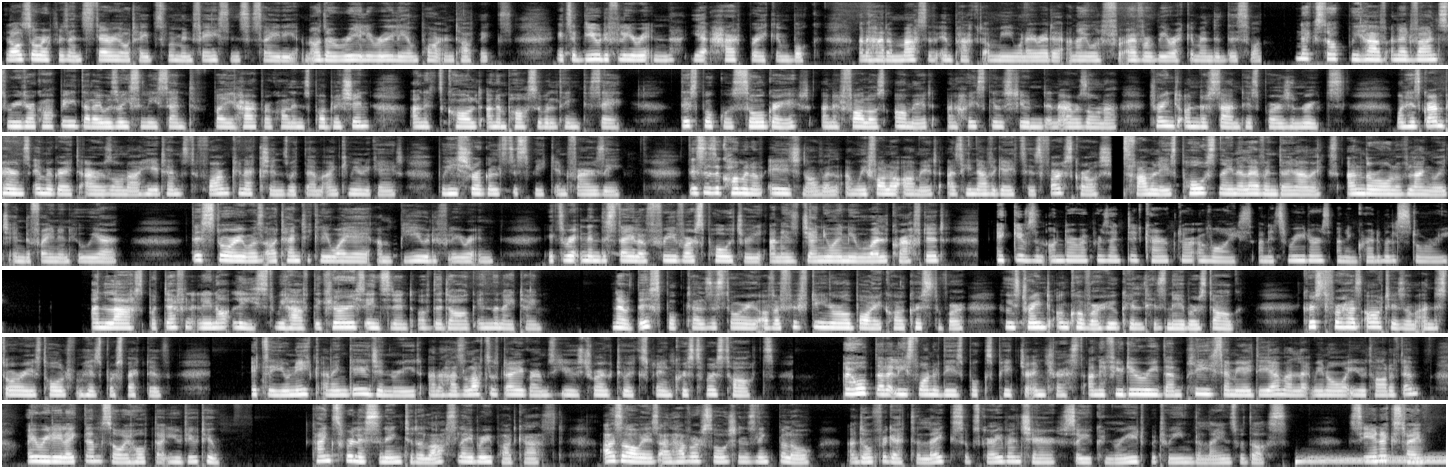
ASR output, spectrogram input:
It also represents stereotypes women face in society and other really, really important topics. It's a beautifully written yet heartbreaking book and it had a massive impact on me when I read it, and I will forever be recommended this one. Next up, we have an advanced reader copy that I was recently sent by HarperCollins Publishing, and it's called An Impossible Thing to Say. This book was so great, and it follows Ahmed, a high school student in Arizona, trying to understand his Persian roots. When his grandparents immigrate to Arizona, he attempts to form connections with them and communicate, but he struggles to speak in Farsi. This is a coming of age novel, and we follow Ahmed as he navigates his first crush, his family's post 9 11 dynamics, and the role of language in defining who we are. This story was authentically YA and beautifully written. It's written in the style of free verse poetry and is genuinely well crafted. It gives an underrepresented character a voice and its readers an incredible story. And last but definitely not least, we have The Curious Incident of the Dog in the Nighttime. Now, this book tells the story of a 15 year old boy called Christopher who's trying to uncover who killed his neighbour's dog. Christopher has autism and the story is told from his perspective. It's a unique and engaging read and it has lots of diagrams used throughout to explain Christopher's thoughts. I hope that at least one of these books piqued your interest, and if you do read them, please send me a DM and let me know what you thought of them. I really like them, so I hope that you do too. Thanks for listening to the Lost Library podcast. As always, I'll have our socials linked below, and don't forget to like, subscribe, and share so you can read between the lines with us. See you next time.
